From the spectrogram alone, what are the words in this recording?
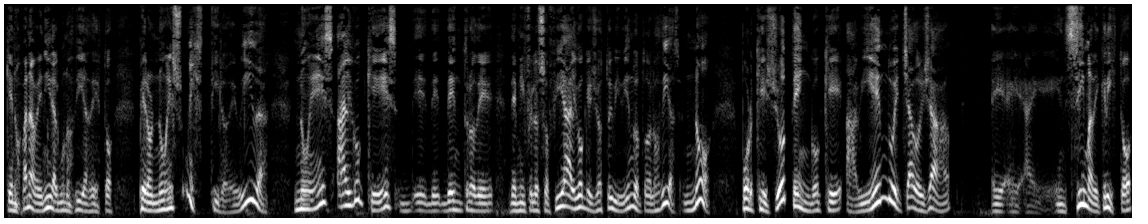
que nos van a venir algunos días de esto. Pero no es un estilo de vida. No es algo que es dentro de, de mi filosofía, algo que yo estoy viviendo todos los días. No. Porque yo tengo que, habiendo echado ya eh, eh, eh, encima de Cristo,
